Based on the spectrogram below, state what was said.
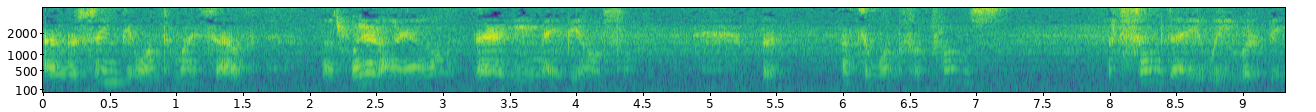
and receive you unto myself, that where I am, there ye may be also. That's a wonderful promise. That someday we will be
